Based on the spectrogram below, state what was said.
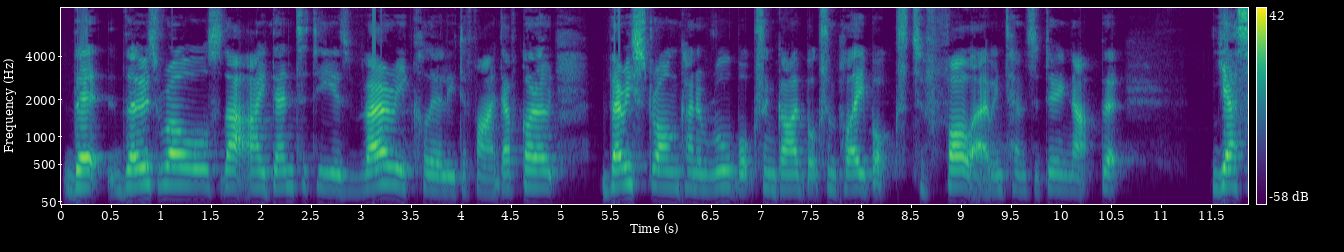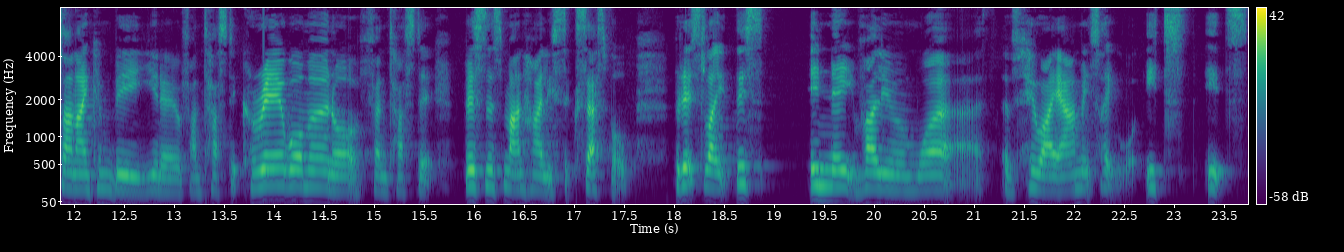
that those roles, that identity is very clearly defined. I've got a very strong kind of rule books and guidebooks and playbooks to follow in terms of doing that. But yes, and I can be, you know, a fantastic career woman or fantastic businessman, highly successful. But it's like this innate value and worth of who I am. It's like, it's, it's,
